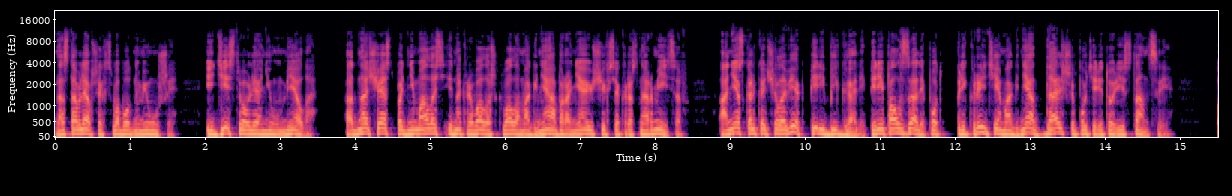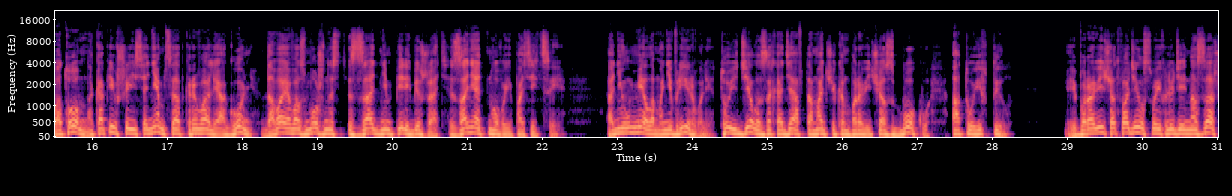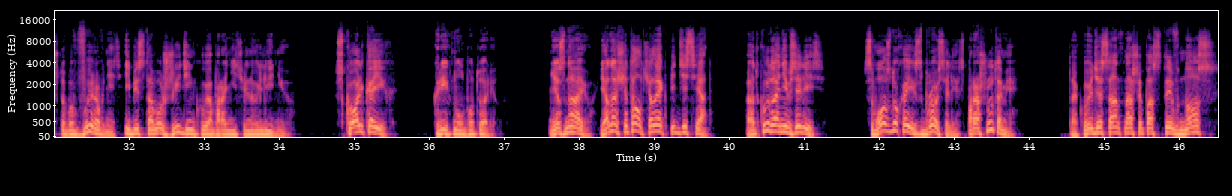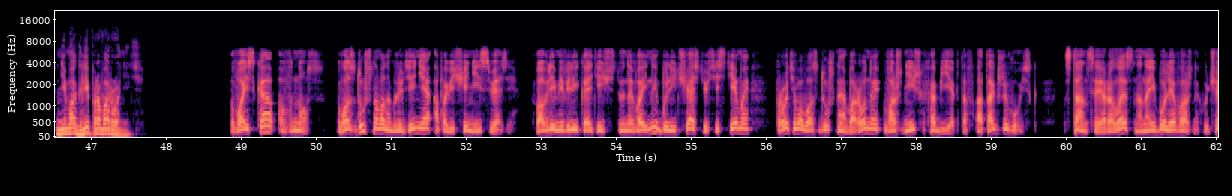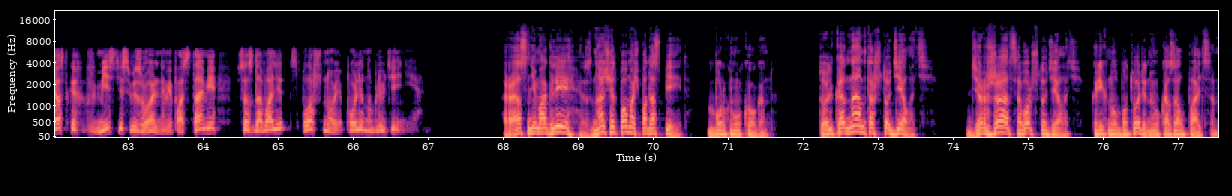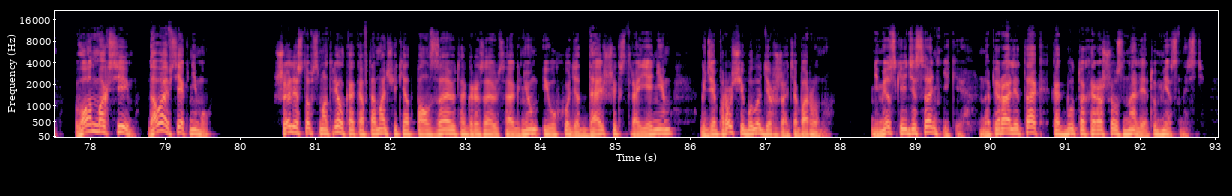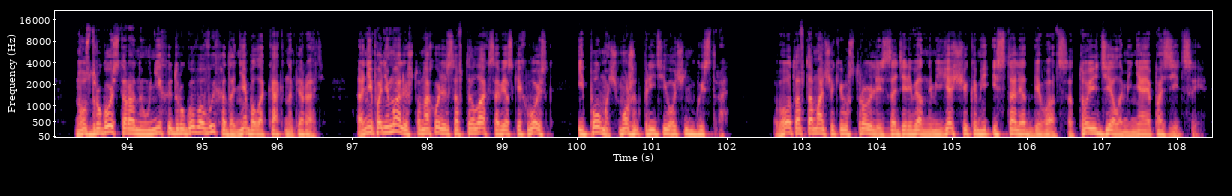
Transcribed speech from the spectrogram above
наставлявших свободными уши, и действовали они умело. Одна часть поднималась и накрывала шквалом огня обороняющихся красноармейцев, а несколько человек перебегали, переползали под прикрытием огня дальше по территории станции. Потом накопившиеся немцы открывали огонь, давая возможность задним перебежать, занять новые позиции. Они умело маневрировали, то и дело заходя автоматчиком Боровича сбоку, а то и в тыл. И Борович отводил своих людей назад, чтобы выровнять и без того жиденькую оборонительную линию. «Сколько их?» — крикнул Буторин. «Не знаю. Я насчитал человек пятьдесят. Откуда они взялись? С воздуха их сбросили? С парашютами?» Такой десант наши посты в нос не могли проворонить. Войска в нос. Воздушного наблюдения, оповещения и связи. Во время Великой Отечественной войны были частью системы противовоздушной обороны важнейших объектов, а также войск. Станции РЛС на наиболее важных участках вместе с визуальными постами создавали сплошное поле наблюдения. «Раз не могли, значит, помощь подоспеет», — буркнул Коган. «Только нам-то что делать?» «Держаться, вот что делать!» — крикнул Буторин и указал пальцем. «Вон Максим! Давай все к нему!» Шелестов смотрел, как автоматчики отползают, огрызаются огнем и уходят дальше к строениям, где проще было держать оборону. Немецкие десантники напирали так, как будто хорошо знали эту местность. Но, с другой стороны, у них и другого выхода не было, как напирать. Они понимали, что находятся в тылах советских войск, и помощь может прийти очень быстро. Вот автоматчики устроились за деревянными ящиками и стали отбиваться, то и дело меняя позиции.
